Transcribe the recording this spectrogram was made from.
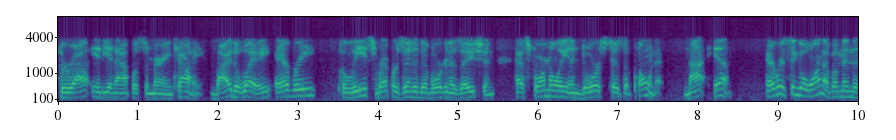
throughout Indianapolis and Marion County. By the way, every police representative organization has formally endorsed his opponent, not him. Every single one of them in the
